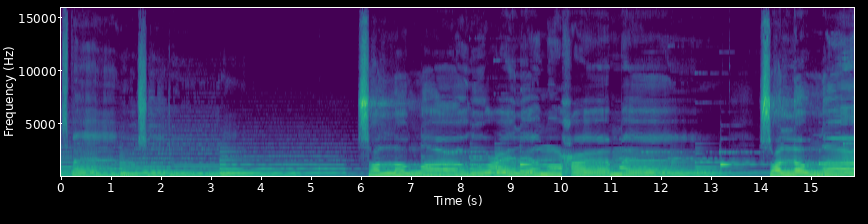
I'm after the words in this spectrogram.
مصباح سجودي صلى الله على محمد. صلى الله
